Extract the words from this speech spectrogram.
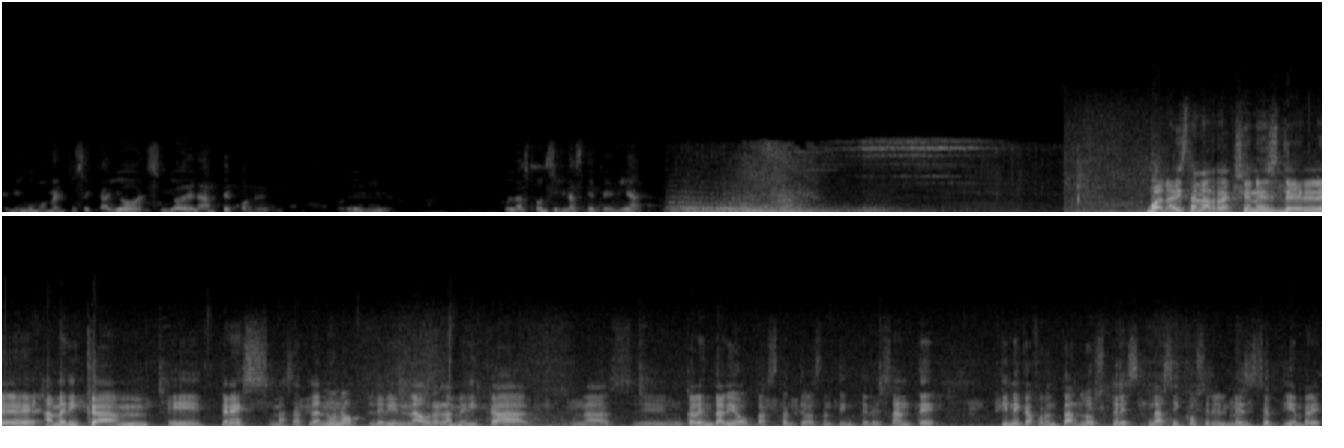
en ningún momento se cayó, él siguió adelante con, el, con, el- con las consignas que tenía. Bueno, ahí están las reacciones del eh, América mm, eh, 3, Mazatlán 1. Le vienen ahora al América unas, eh, un calendario bastante, bastante interesante. Tiene que afrontar los tres clásicos en el mes de septiembre,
